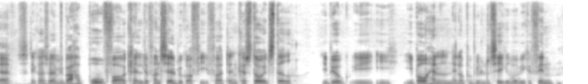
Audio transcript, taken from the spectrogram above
Ja. Så det kan også være, at vi bare har brug for at kalde det for en selvbiografi, for at den kan stå et sted i, bio, i, i, i boghandlen eller på biblioteket, hvor vi kan finde den.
